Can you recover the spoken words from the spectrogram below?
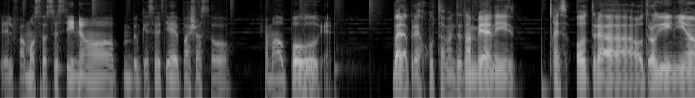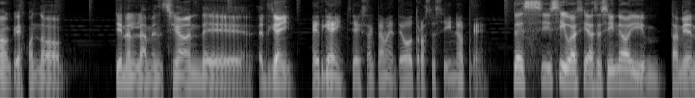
el, famoso asesino que se vestía de payaso llamado Pogo. que- Bueno, pero es justamente también y es otra otro guiño que es cuando tienen la mención de Ed Gein. Ed Gein, sí, exactamente, otro asesino que... De, sí, sí, sí, asesino y también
